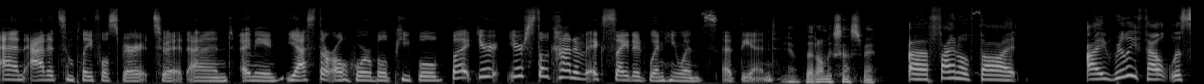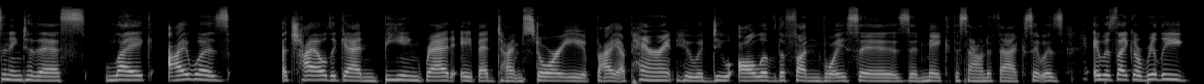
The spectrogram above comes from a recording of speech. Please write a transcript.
and added some playful spirit to it. And I mean, yes, they're all horrible people, but you're you're still kind of excited when he wins at the end. Yeah, that all makes sense to me. A final thought. I really felt listening to this like I was a child again being read a bedtime story by a parent who would do all of the fun voices and make the sound effects. It was it was like a really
